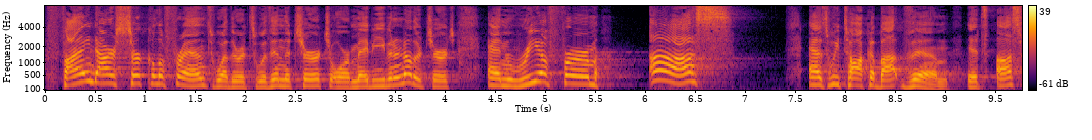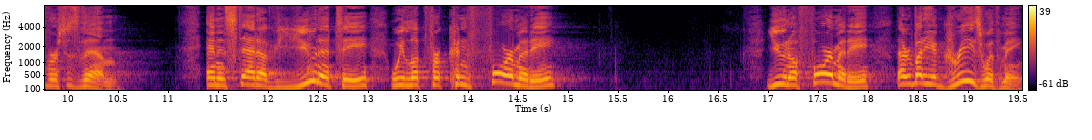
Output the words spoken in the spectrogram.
find our circle of friends, whether it's within the church or maybe even another church, and reaffirm us as we talk about them. It's us versus them. And instead of unity, we look for conformity uniformity, everybody agrees with me.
